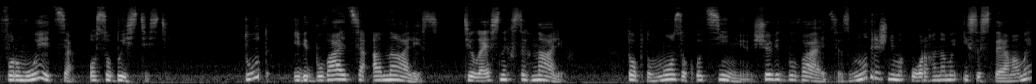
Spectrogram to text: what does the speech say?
формується особистість. Тут і відбувається аналіз тілесних сигналів. Тобто мозок оцінює, що відбувається з внутрішніми органами і системами,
